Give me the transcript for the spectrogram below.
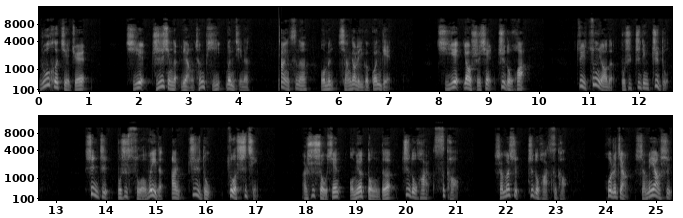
如何解决企业执行的两层皮问题呢？上一次呢，我们强调了一个观点：企业要实现制度化，最重要的不是制定制度，甚至不是所谓的按制度。做事情，而是首先我们要懂得制度化思考。什么是制度化思考？或者讲什么样是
